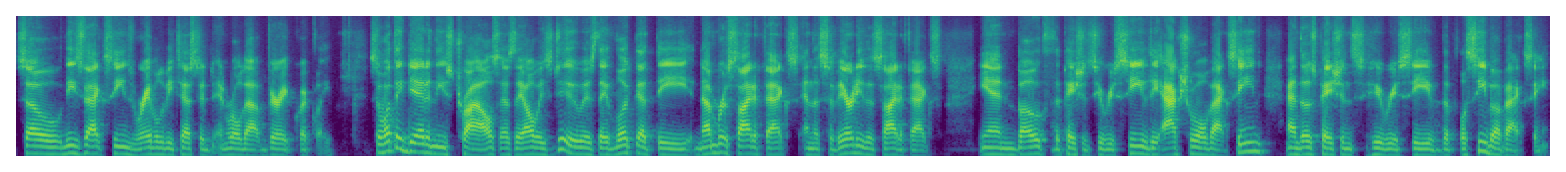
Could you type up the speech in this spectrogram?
So these vaccines were able to be tested and rolled out very quickly. So what they did in these trials, as they always do, is they looked at the number of side effects and the severity of the side effects in both the patients who received the actual vaccine and those patients who received the placebo vaccine.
